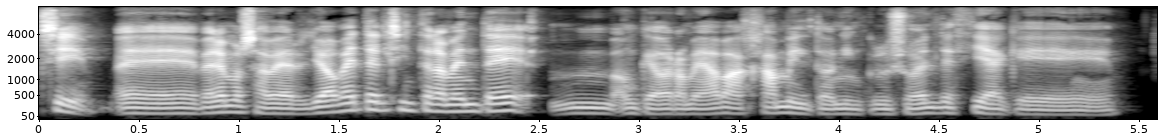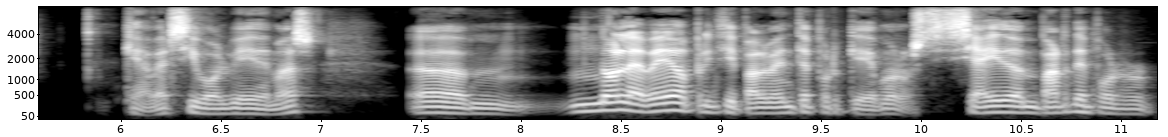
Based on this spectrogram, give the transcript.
Sí, eh, veremos a ver. Yo a Vettel, sinceramente, mm, aunque me daba Hamilton, incluso él decía que, que a ver si volvía y demás. Em, no le veo principalmente porque, bueno, se ha ido en parte por,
